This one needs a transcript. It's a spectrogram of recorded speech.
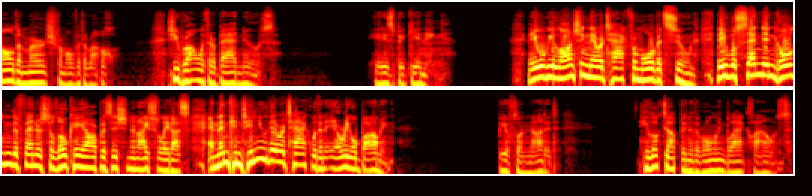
Emerged from over the rubble. She brought with her bad news. It is beginning. They will be launching their attack from orbit soon. They will send in Golden Defenders to locate our position and isolate us, and then continue their attack with an aerial bombing. Beoflin nodded. He looked up into the rolling black clouds,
